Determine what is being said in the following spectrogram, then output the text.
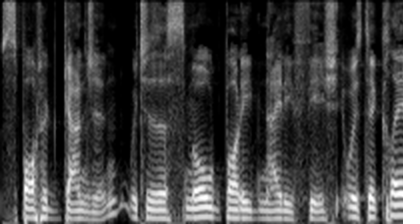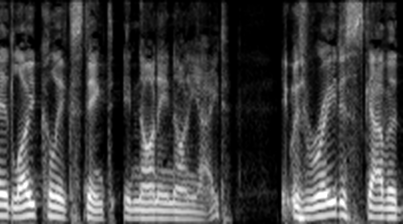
spotted gudgeon, which is a small bodied native fish, it was declared locally extinct in 1998. It was rediscovered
